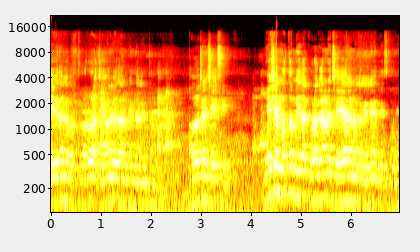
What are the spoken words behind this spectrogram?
ఏ విధంగా బతుకుతున్నారు వాళ్ళ జీవన విధానం మీద అనేది తను ఆలోచన చేసి దేశం మొత్తం మీద కులగణన చేయాలని ఒక నిర్ణయం తీసుకొని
